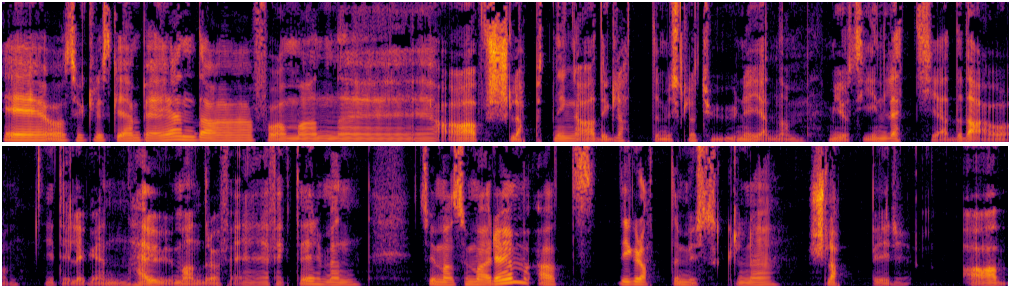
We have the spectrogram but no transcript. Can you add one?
Eh, og syklisk EMP igjen, da får man eh, avslapning av de glatte muskulaturene gjennom myosin lettkjede, da, og i tillegg en haug med andre effekter. Men summa summarum at de glatte musklene slapper av,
